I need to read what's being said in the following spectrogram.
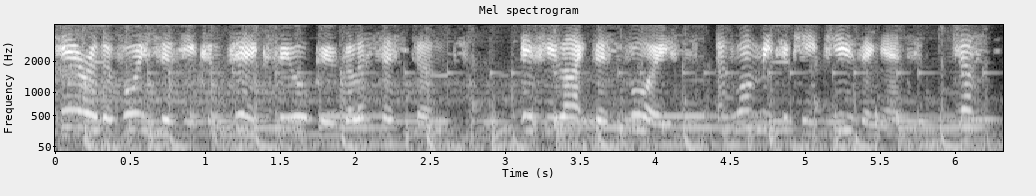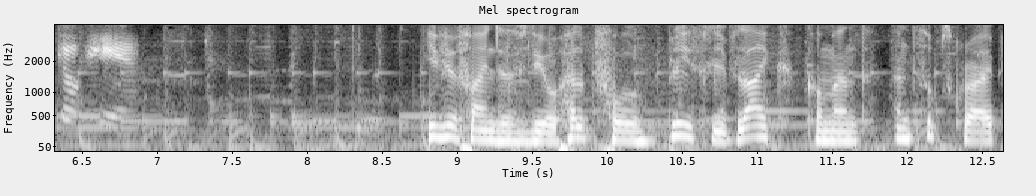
Here are the voices you can pick for your Google Assistant. If you like this voice and want me to keep using it, just stop here. If you find this video helpful, please leave like, comment and subscribe.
